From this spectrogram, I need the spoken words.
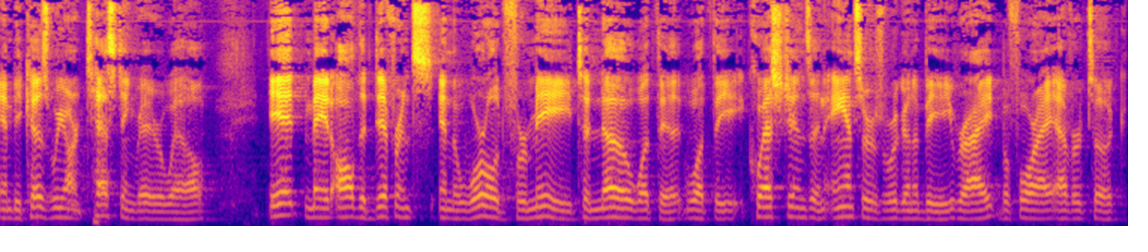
And because we aren't testing very well, it made all the difference in the world for me to know what the what the questions and answers were going to be, right, before I ever took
